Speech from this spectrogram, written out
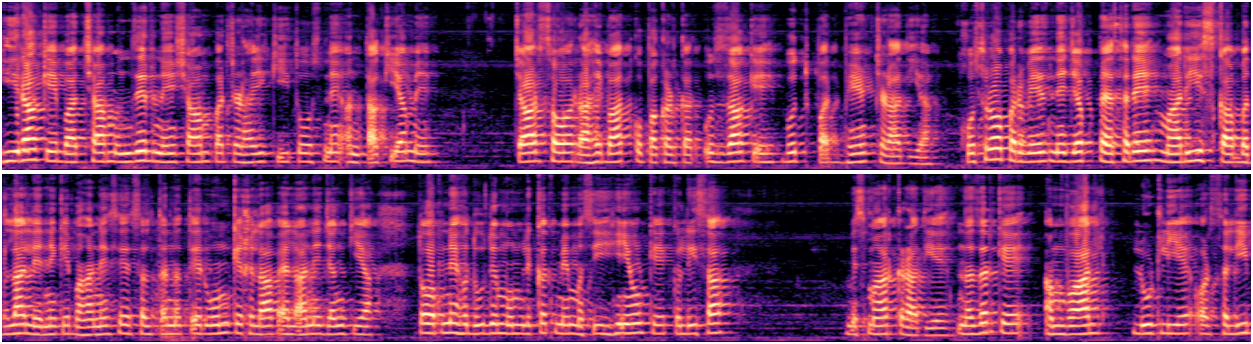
ہیرا کے بادشاہ منظر نے شام پر چڑھائی کی تو اس نے انتاکیہ میں چار سو راہبات کو پکڑ کر عزا کے بت پر بھینٹ چڑھا دیا۔ خسرو پرویز نے جب پیسر ماریس کا بدلہ لینے کے بہانے سے سلطنت روم کے خلاف اعلان جنگ کیا تو اپنے حدود مملکت میں مسیحیوں کے کلیسا مسمار کرا دیے۔ نظر کے اموال لوٹ لیے اور صلیب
